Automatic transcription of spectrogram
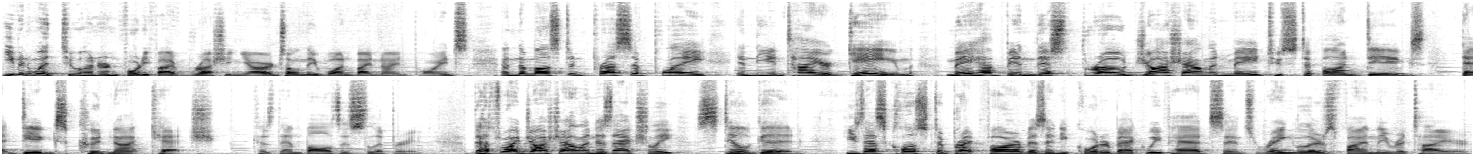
even with 245 rushing yards, only won by 9 points, and the most impressive play in the entire game may have been this throw Josh Allen made to Stefon Diggs that Diggs could not catch, because them balls is slippery. That's why Josh Allen is actually still good. He's as close to Brett Favre as any quarterback we've had since Wranglers finally retired.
